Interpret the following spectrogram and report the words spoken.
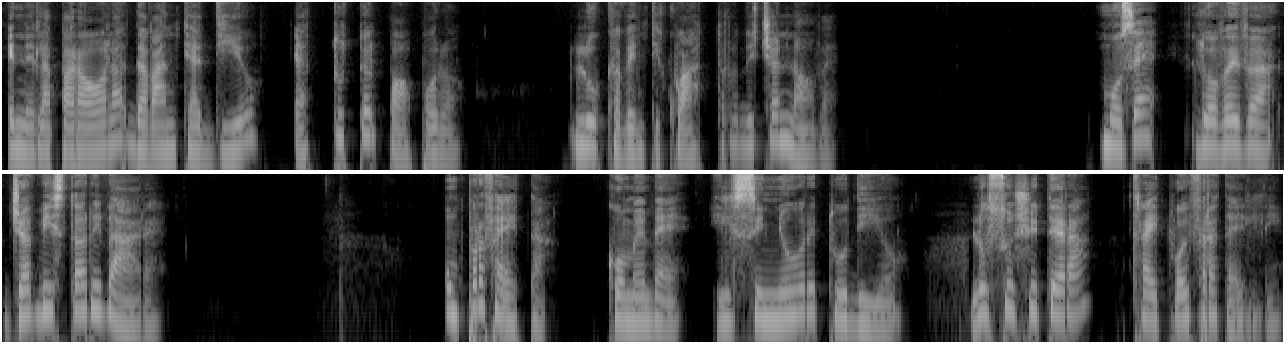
e nella parola davanti a Dio e a tutto il popolo. Luca 24, 19. Mosè lo aveva già visto arrivare. Un profeta, come me, il Signore tuo Dio, lo susciterà tra i tuoi fratelli.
